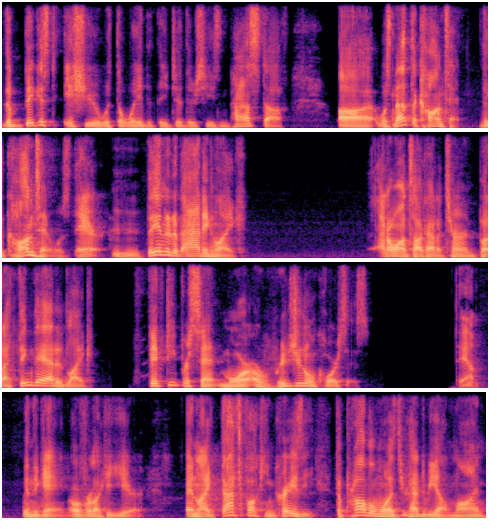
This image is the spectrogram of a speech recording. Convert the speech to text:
the biggest issue with the way that they did their season pass stuff uh, was not the content. The content was there. Mhm. They ended up adding like, I don't want to talk out of turn, but I think they added like 50% more original courses Damn. in the game over like a year. And like that's fucking crazy. The problem was you had to be online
